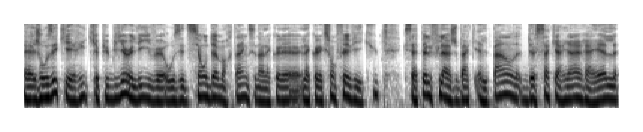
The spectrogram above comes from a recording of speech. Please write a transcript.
euh, José Kierry, qui a publié un livre aux éditions de Mortagne, c'est dans la, collection Fait vécu, qui s'appelle Flashback. Elle parle de sa carrière à elle,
